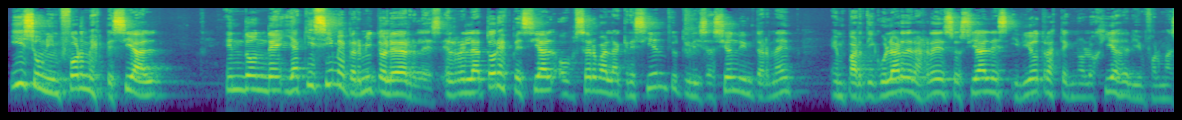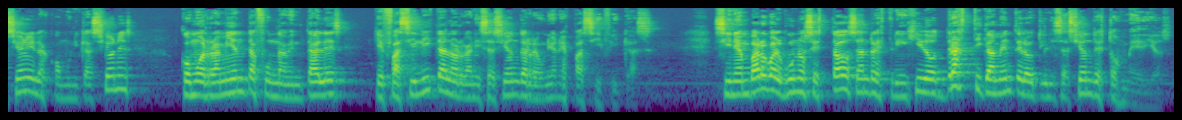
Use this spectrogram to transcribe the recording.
hizo un informe especial en donde, y aquí sí me permito leerles, el relator especial observa la creciente utilización de Internet, en particular de las redes sociales y de otras tecnologías de la información y las comunicaciones, como herramientas fundamentales que facilitan la organización de reuniones pacíficas. Sin embargo, algunos estados han restringido drásticamente la utilización de estos medios.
